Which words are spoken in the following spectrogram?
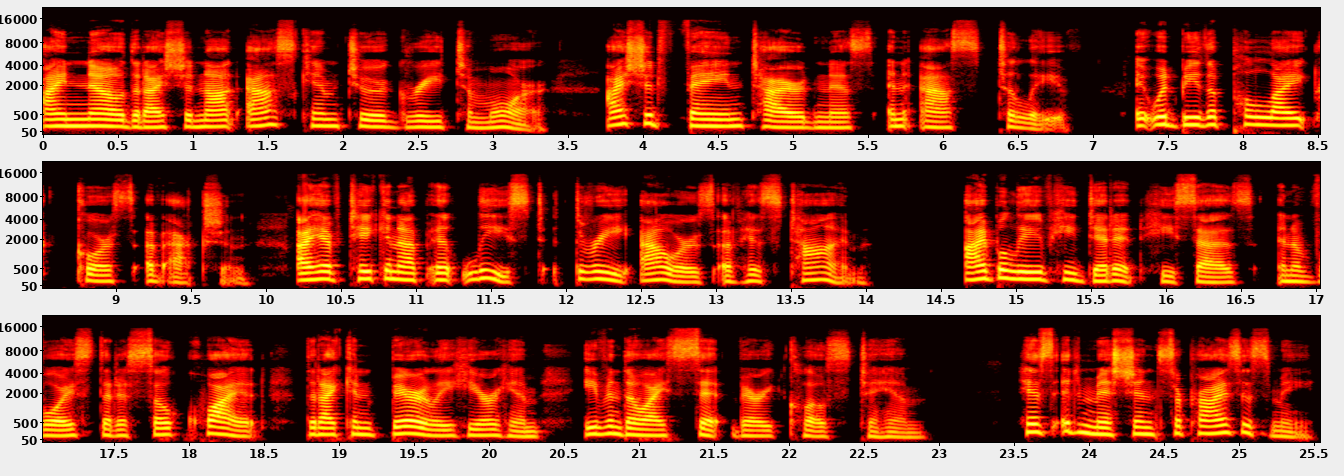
I know that I should not ask him to agree to more. I should feign tiredness and ask to leave. It would be the polite course of action. I have taken up at least three hours of his time. I believe he did it, he says, in a voice that is so quiet that I can barely hear him, even though I sit very close to him. His admission surprises me.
